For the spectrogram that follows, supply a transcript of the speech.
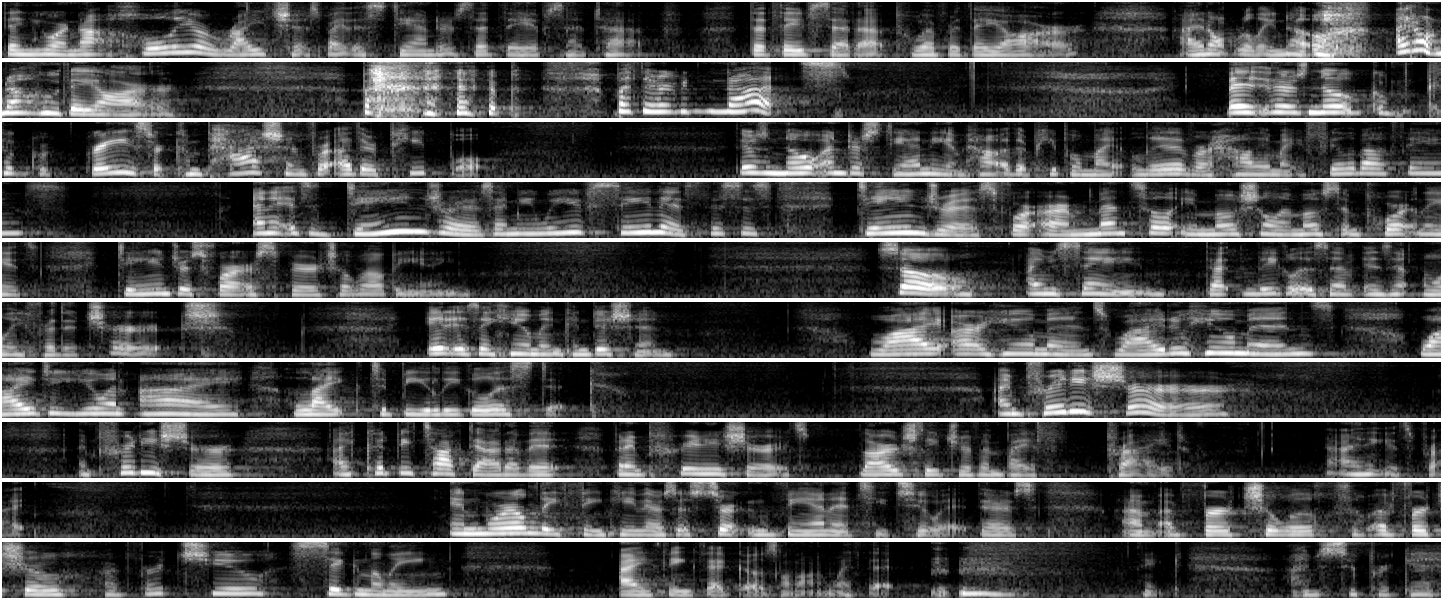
then you are not holy or righteous by the standards that they have set up, that they've set up, whoever they are. I don't really know. I don't know who they are. But, but they're nuts. There's no grace or compassion for other people. There's no understanding of how other people might live or how they might feel about things. And it's dangerous. I mean, we've seen this. This is dangerous for our mental, emotional, and most importantly, it's dangerous for our spiritual well being. So, I'm saying that legalism isn't only for the church, it is a human condition. Why are humans, why do humans, why do you and I like to be legalistic? I'm pretty sure, I'm pretty sure I could be talked out of it, but I'm pretty sure it's largely driven by pride. I think it's pride. In worldly thinking, there's a certain vanity to it. There's um, a, virtual, a, virtue, a virtue signaling, I think, that goes along with it. like, I'm super good.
